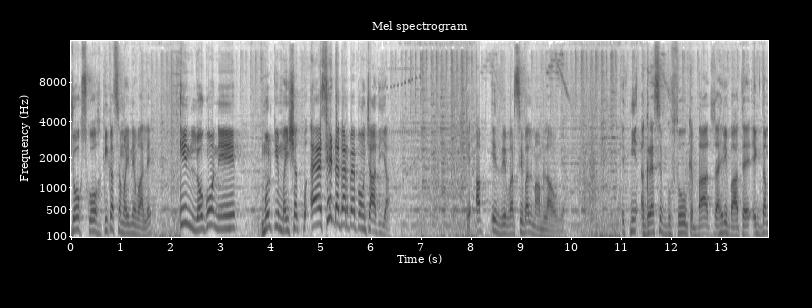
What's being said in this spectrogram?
जोक्स को हकीकत समझने वाले, इन लोगों ने मुल्क की मीशत को ऐसे डगर पे पहुँचा दिया कि अब इरिवर्सिबल मामला हो गया। इतनी अग्रेसिव गुफ्तु के बाद ज़ाहिर बात है, एकदम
